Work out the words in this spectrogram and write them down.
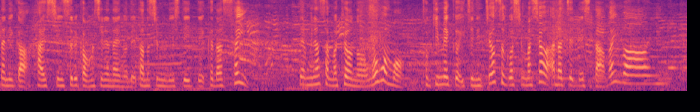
何か配信するかもしれないので楽しみにしていてください。では皆様今日の午後もときめく一日を過ごしましょう。あらちでした。バイバーイ。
